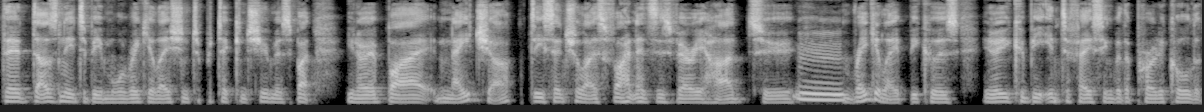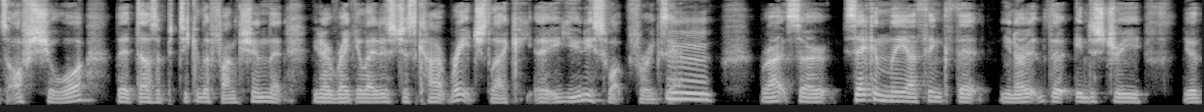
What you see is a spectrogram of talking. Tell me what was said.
there does need to be more regulation to protect consumers, but you know, by nature, decentralized finance is very hard to mm. regulate because you know you could be interfacing with a protocol that's offshore that does a particular function that you know regulators just can't reach, like a Uniswap, for example. Mm. Right. So, secondly, I think that you know the industry you know,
